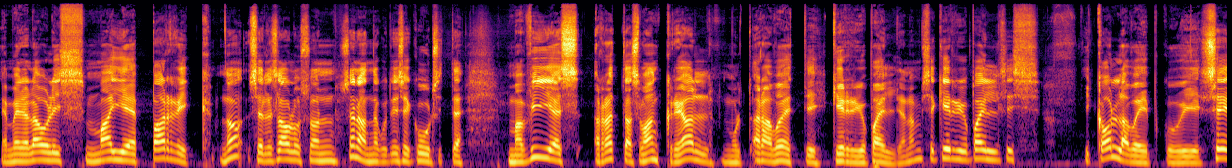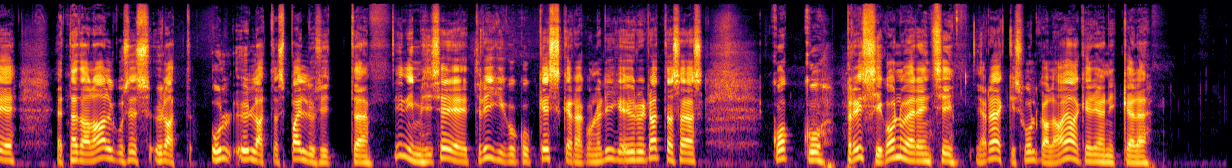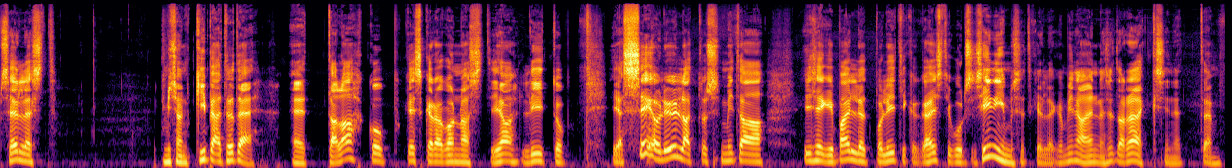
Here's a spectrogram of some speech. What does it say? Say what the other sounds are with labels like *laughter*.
ja meile laulis Maie Parrik. no selles laulus on sõnad, nagu te ise kuulsite. ma viies ratas vankri all, mult ära võeti kirju pall ja no mis see kirju pall siis ikka olla võib, kui see, et nädala alguses üllat-, üllatas paljusid äh, inimesi see, et Riigikogu Keskerakonna liige Jüri Ratas ajas kokku pressikonverentsi ja rääkis hulgale ajakirjanikele sellest, mis on kibe tõde, et ta lahkub Keskerakonnast ja liitub. Ja see oli üllatus, mida isegi paljud poliitikaga hästi kursis inimesed, kellega mina enne seda rääkisin, et äh,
